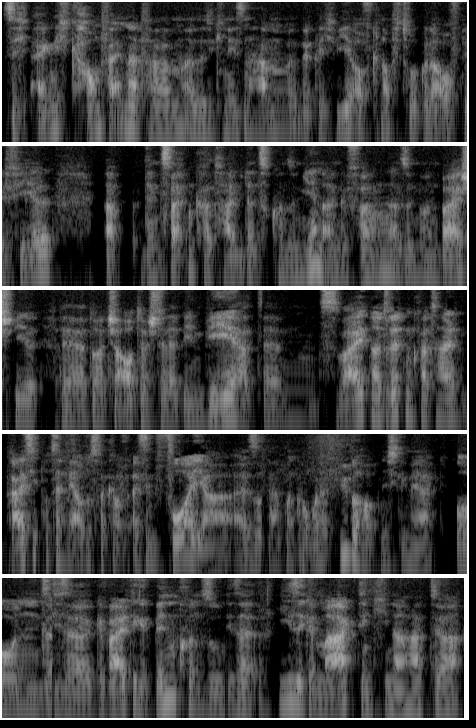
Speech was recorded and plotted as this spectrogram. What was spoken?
sich eigentlich kaum verändert haben. Also die Chinesen haben wirklich wie auf Knopfdruck oder auf Befehl ab dem zweiten Quartal wieder zu konsumieren angefangen. Also nur ein Beispiel, der deutsche Autohersteller BMW hat im zweiten oder dritten Quartal 30 Prozent mehr Autos verkauft als im Vorjahr. Also da hat man Corona überhaupt nicht gemerkt. Und dieser gewaltige Binnenkonsum, dieser riesige Markt, den China hat, ja,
